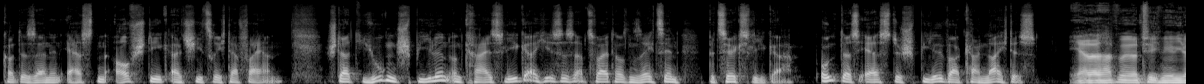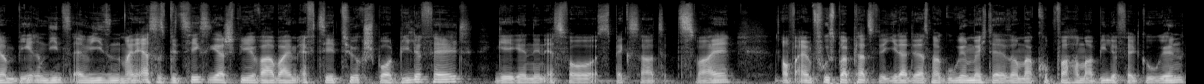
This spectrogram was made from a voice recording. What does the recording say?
konnte seinen ersten Aufstieg als Schiedsrichter feiern. Statt Jugendspielen und Kreisliga hieß es ab 2016 Bezirksliga. Und das erste Spiel war kein leichtes. Ja, da hat mir natürlich mir wieder einen Bärendienst erwiesen. Mein erstes Bezirksligaspiel war beim FC Türksport Bielefeld gegen den SV Spexart 2 auf einem Fußballplatz. Jeder, der das mal googeln möchte, der soll mal Kupferhammer Bielefeld googeln.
